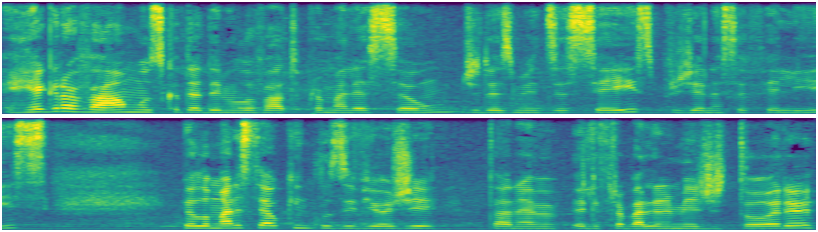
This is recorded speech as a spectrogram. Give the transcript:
regravar a música da Demi Lovato para Malhação, de 2016, para o Dia Nascer Feliz. pelo Marcel, que inclusive hoje tá na, ele trabalha na minha editora,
